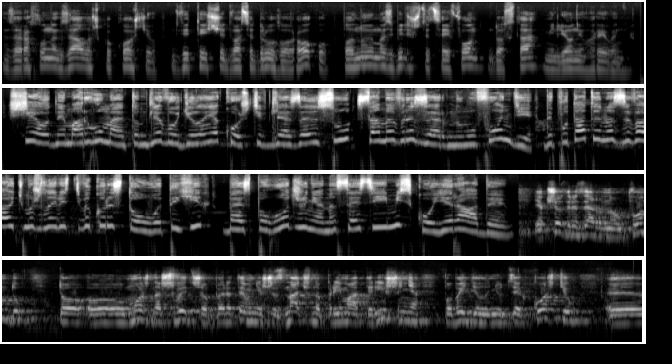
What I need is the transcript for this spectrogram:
за рахунок залишку коштів 2022 року плануємо збільшити цей фонд до 100 мільйонів гривень. Ще одним аргументом для виділення коштів для ЗСУ саме в резервному фонді депутати називають можливість використовувати їх без погодження на сесії міської ради. Якщо з резервного фонду, то о, можна швидше, оперативніше, значно приймати рішення по виділенню цих коштів е,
